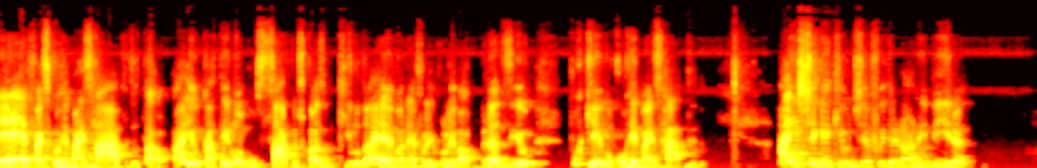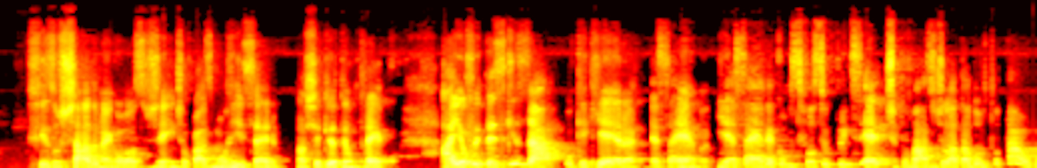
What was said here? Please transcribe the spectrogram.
é, faz correr mais rápido tal. Aí eu catei logo um saco de quase um quilo da erva, né? Falei: Vou levar para o Brasil, porque vou correr mais rápido. Aí cheguei aqui um dia, fui treinar no Ibira, Fiz o chá do negócio, gente, eu quase morri, sério. Achei que ia ter um treco. Aí eu fui pesquisar o que que era essa erva. E essa erva é como se fosse o é tipo vasodilatador total.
